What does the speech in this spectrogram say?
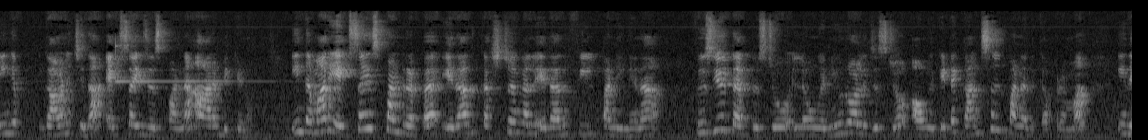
நீங்க கவனிச்சு தான் எக்ஸசைசஸ் பண்ண ஆரம்பிக்கணும். இந்த மாதிரி எக்ஸசைஸ் பண்றப்ப ஏதாவது கஷ்டங்கள் ஏதாவது ஃபீல் பண்ணீங்கன்னா ஃபிசியோதெரபிஸ்டோ இல்லை உங்க நியூரலஜிஸ்டோ அவங்க கிட்ட கன்சல்ட் பண்ணதுக்கு அப்புறமா இந்த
